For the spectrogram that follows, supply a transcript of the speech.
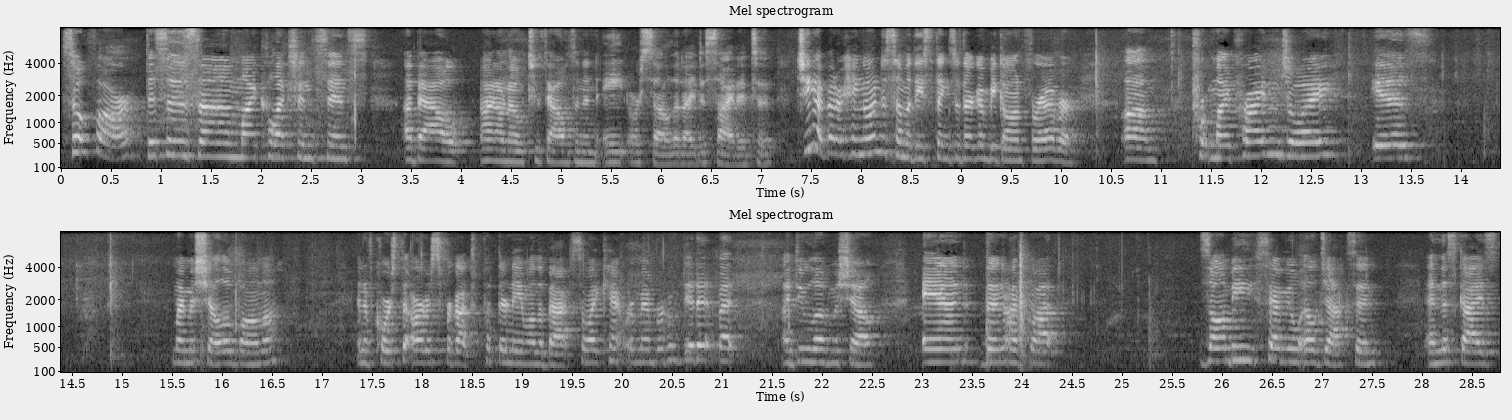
So far, this is um, my collection since about, I don't know, 2008 or so that I decided to, gee, I better hang on to some of these things or they're going to be gone forever. Um, pr my pride and joy is my Michelle Obama. And of course the artist forgot to put their name on the back, so I can't remember who did it, but I do love Michelle. And then I've got Zombie Samuel L. Jackson, and this guy's,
